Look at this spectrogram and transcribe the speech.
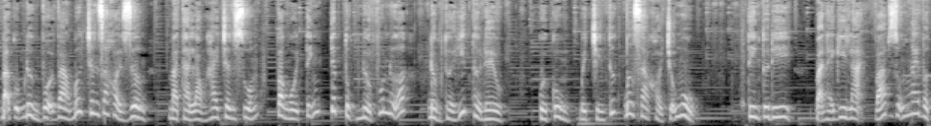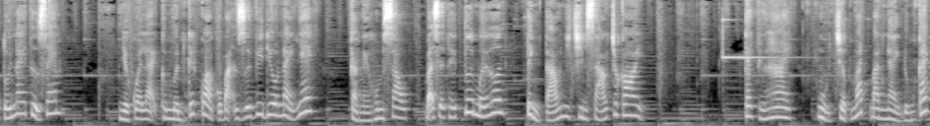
bạn cũng đừng vội vàng bước chân ra khỏi giường mà thả lỏng hai chân xuống và ngồi tĩnh tiếp tục nửa phút nữa, đồng thời hít thở đều. Cuối cùng mới chính thức bước ra khỏi chỗ ngủ. Tin tôi đi, bạn hãy ghi lại và áp dụng ngay vào tối nay thử xem. Nhớ quay lại comment kết quả của bạn dưới video này nhé. Cả ngày hôm sau, bạn sẽ thấy tươi mới hơn, tỉnh táo như chim sáo cho coi. Cách thứ hai, ngủ chợp mắt ban ngày đúng cách.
